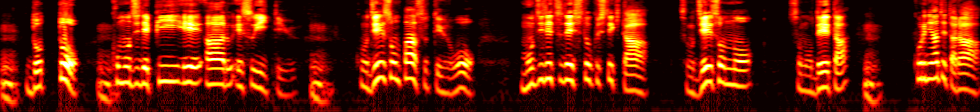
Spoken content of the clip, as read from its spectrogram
うん。ドットうん。小文字で PARSE っていう、うん。この JSON パースっていうのを文字列で取得してきた、その JSON のそのデータ、うん。これに当てたら、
